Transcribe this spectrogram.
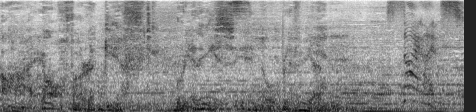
I offer a gift. Release in oblivion. Silence!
